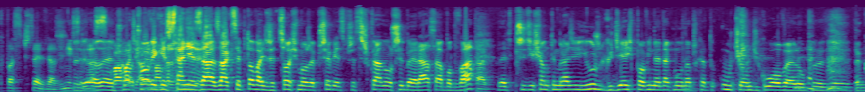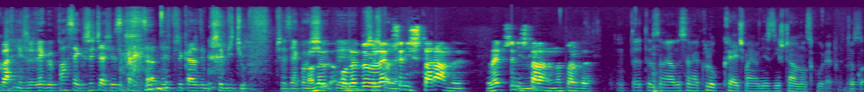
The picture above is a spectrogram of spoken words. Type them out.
chyba z cztery razy. Nie chcę teraz Ale skłamać, Człowiek jest w stanie że- za, zaakceptować, że coś może przebiec przez szklaną szybę raz albo dwa, Tak. lecz przy dziesiątym razie już gdzieś powinno tak mu na przykład uciąć głowę lub... y, Dokładnie, że jakby pasek życia się skraca przy każdym przebiciu przez jakąś One, y, one były lepsze niż tarany. Lepsze niż Mm. tarany, naprawdę. To, to są, one są jak Luke Cage, mają niezniszczalną skórę po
